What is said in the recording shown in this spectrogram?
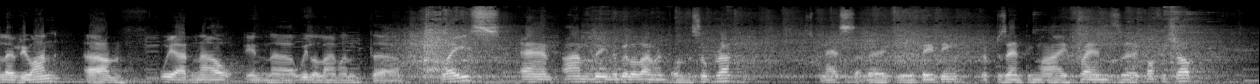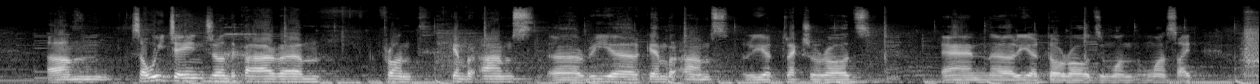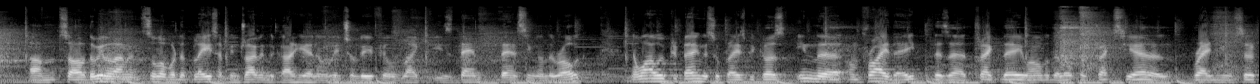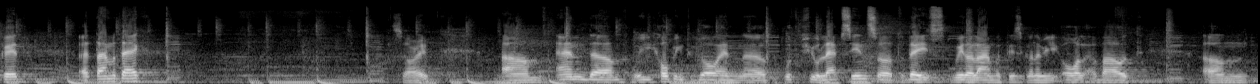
Hello everyone. Um, we are now in uh, wheel alignment uh, place and I'm doing the wheel alignment on the Supra. It's very irritating, representing my friend's uh, coffee shop. Um, so we change on the car um, front camber arms, uh, rear camber arms, rear traction rods and uh, rear toe rods on one, on one side. Um, so the wheel alignment is all over the place. I've been driving the car here and it literally feels like it's dan dancing on the road. Now while we're preparing the Supra, because in the on Friday there's a track day, one of the local tracks here, a brand new circuit, a time attack. Sorry. Um, and um, we're hoping to go and uh, put a few laps in. So today's wheel alignment is going to be all about um,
